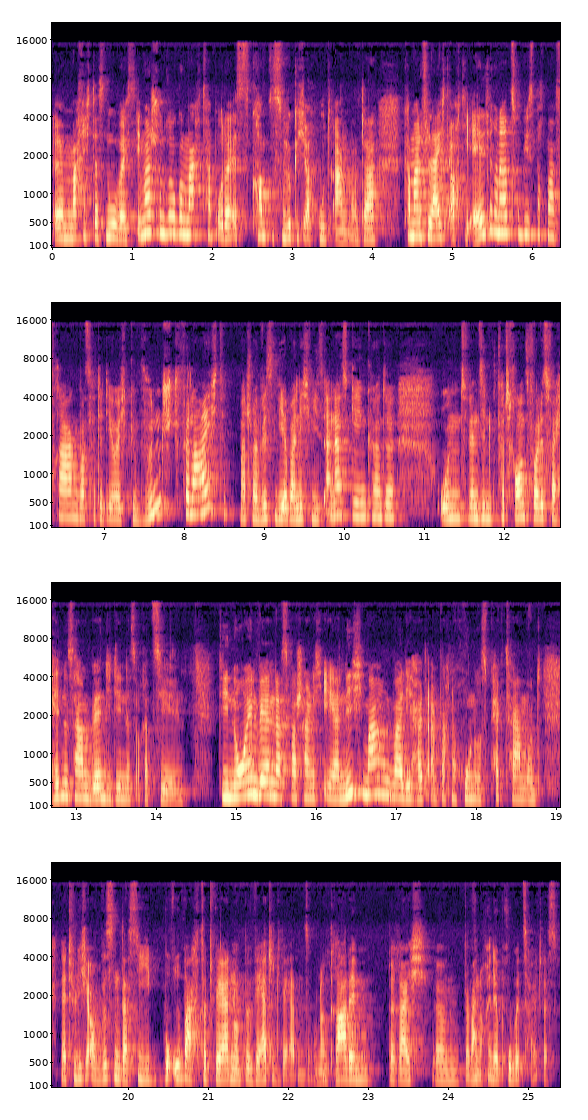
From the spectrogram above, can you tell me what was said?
Ähm, Mache ich das nur, weil ich es immer schon so gemacht habe oder ist, kommt es wirklich auch gut an? Und da kann man vielleicht auch die älteren Azubis nochmal fragen, was hättet ihr euch gewünscht vielleicht? Manchmal wissen die aber nicht, wie es anders gehen könnte. Und wenn sie ein vertrauensvolles Verhältnis haben, werden die denen das auch erzählen. Die Neuen werden das wahrscheinlich eher nicht machen, weil die halt einfach noch hohen Respekt haben und natürlich auch wissen, dass sie beobachtet werden und bewertet werden. So, ne? Gerade im Bereich, ähm, wenn man noch in der Probezeit ist.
